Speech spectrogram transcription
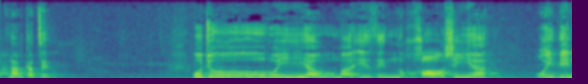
আপনার কাছে? উজু ওই দিন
